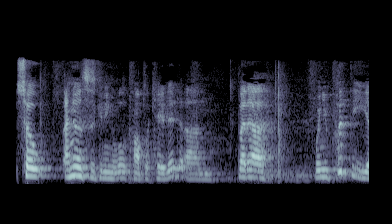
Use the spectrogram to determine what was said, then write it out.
So I know this is getting a little complicated, um, but uh, when you put the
